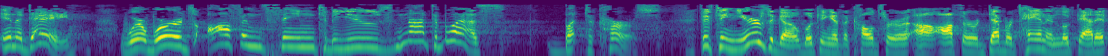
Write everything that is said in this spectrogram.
in a day where words often seem to be used not to bless, but to curse. 15 years ago, looking at the culture, uh, author Deborah Tannen looked at it,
